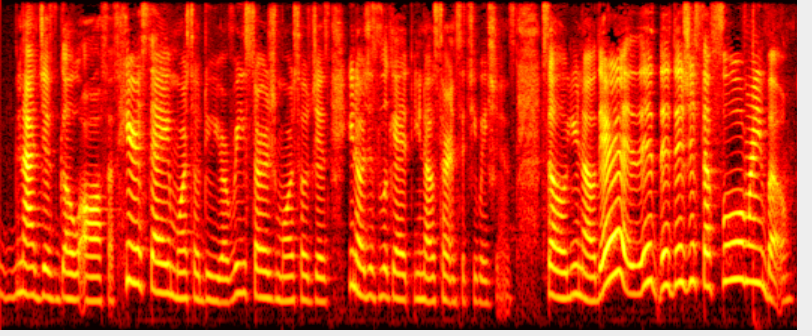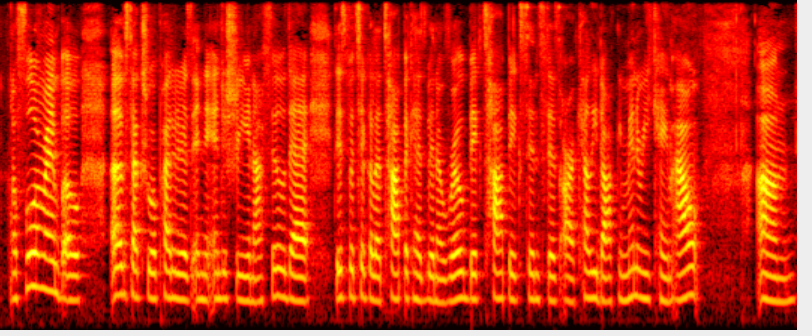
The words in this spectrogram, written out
not just go off of hearsay, more so do your research, more so just, you know, just look at, you know, certain situations. So, you know, there, there there's just a full rainbow, a full rainbow of sexual predators in the industry. And I feel that this particular topic has been a real big topic since this R. Kelly documentary came out. Um,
